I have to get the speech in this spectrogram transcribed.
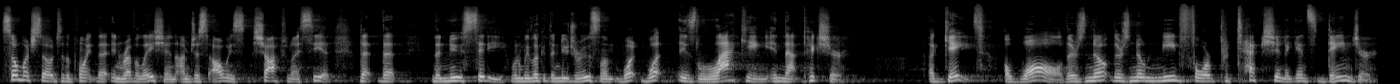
So much so to the point that in Revelation, I'm just always shocked when I see it that, that the new city, when we look at the New Jerusalem, what, what is lacking in that picture? A gate, a wall. There's no, there's no need for protection against danger.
